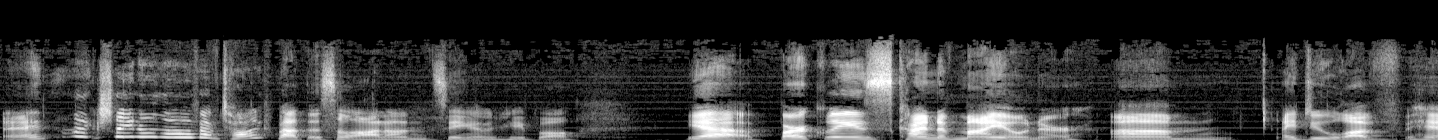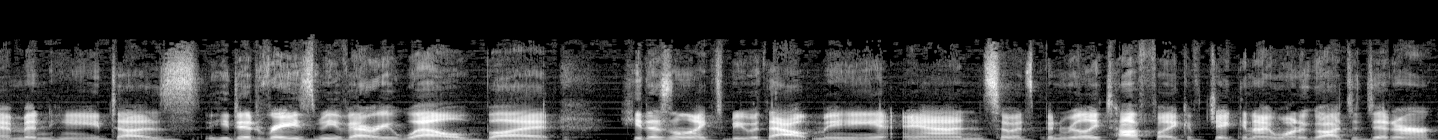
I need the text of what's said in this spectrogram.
I actually don't know if I've talked about this a lot on seeing other people. Yeah, Barkley is kind of my owner. Um, I do love him, and he does. He did raise me very well, but he doesn't like to be without me, and so it's been really tough. Like if Jake and I want to go out to dinner,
